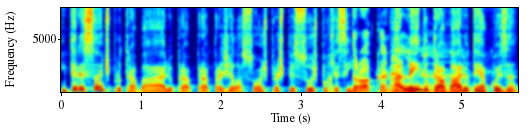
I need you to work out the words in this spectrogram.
interessante para o trabalho, para pra, as relações, para as pessoas, porque, a assim, troca, né? além do é. trabalho, tem a coisa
